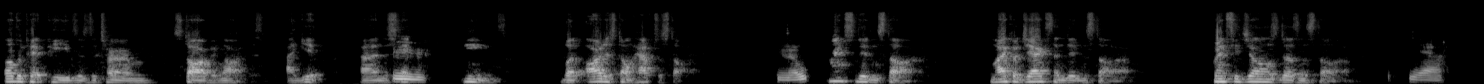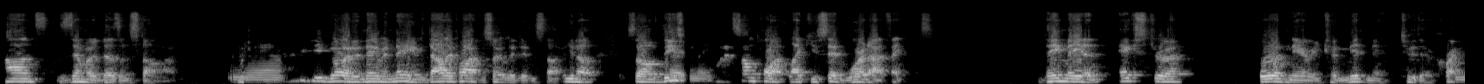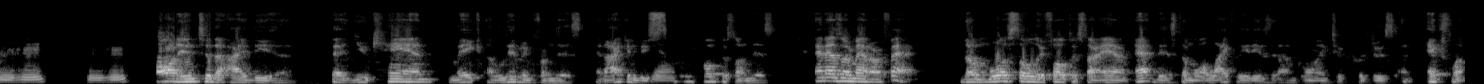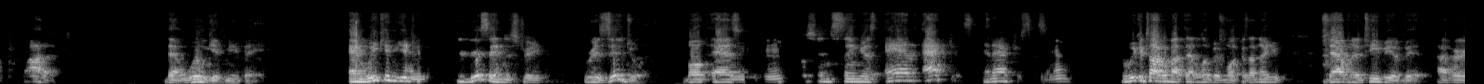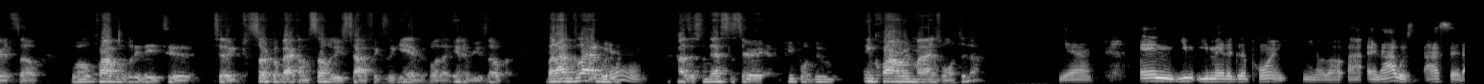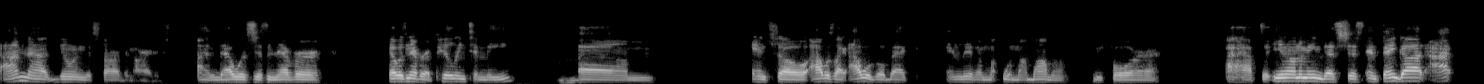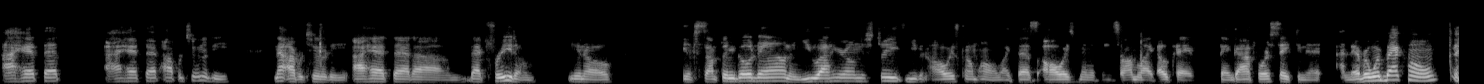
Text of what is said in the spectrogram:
other pet peeves is the term starving artist. I get it, I understand mm. what it means, but artists don't have to starve. Nope. Prince didn't starve. Michael Jackson didn't starve. Quincy Jones doesn't starve. Yeah. Hans Zimmer doesn't starve. Yeah. You keep going and naming names. Dolly Parton certainly didn't starve. You know, so these people, at some point, like you said, were not famous they made an extraordinary commitment to their craft. Mm-hmm. Mm-hmm. Bought into the idea that you can make a living from this and I can be yeah. solely focused on this. And as a matter of fact, the more solely focused I am at this, the more likely it is that I'm going to produce an excellent product that will get me paid. And we can get in this industry residually, both as mm-hmm. singers and actors and actresses. Yeah. We can talk about that a little bit more because I know you dabbled in TV a bit, I heard. So we'll probably need to to circle back on some of these topics again before the interview's over. But I'm glad we yeah. because it's necessary and people do inquiring minds want to know. Yeah, and you you made a good point. You know, and I was I said I'm not doing the starving artist. I, that was just never that was never appealing to me. Mm-hmm. Um, and so I was like, I will go back and live in, with my mama before I have to. You know what I mean? That's just and thank God I I had that I had that opportunity, not opportunity. I had that um that freedom. You know, if something go down and you out here on the streets, you can always come home. Like that's always been a thing. So I'm like, okay, thank God for a safety net. I never went back home.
